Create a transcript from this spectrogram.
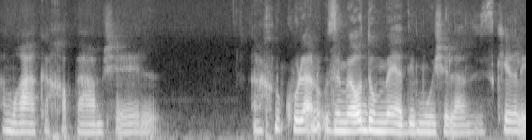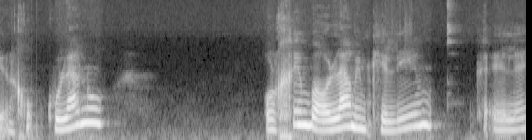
שאמרה ככה פעם של... כולנו, זה מאוד דומה הדימוי שלה, זה הזכיר לי, אנחנו כולנו הולכים בעולם עם כלים כאלה,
